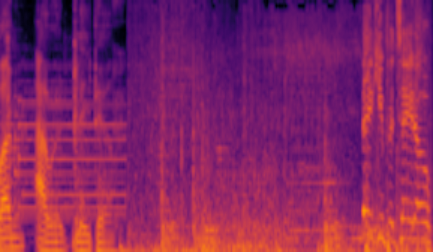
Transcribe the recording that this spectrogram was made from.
One hour later. Thank you, Potato.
